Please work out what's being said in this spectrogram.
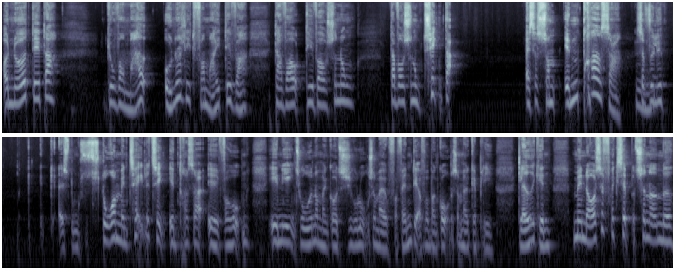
og noget af det, der jo var meget underligt for mig, det var, der var, det var jo sådan nogle, der var jo sådan nogle ting, der altså som ændrede sig. Mm. Selvfølgelig altså nogle store mentale ting ændrer sig øh, forhåbentlig ind i ens hoved, når man går til psykolog, som er jo for fanden derfor, man går det, så man kan blive glad igen. Men også for eksempel sådan noget med,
